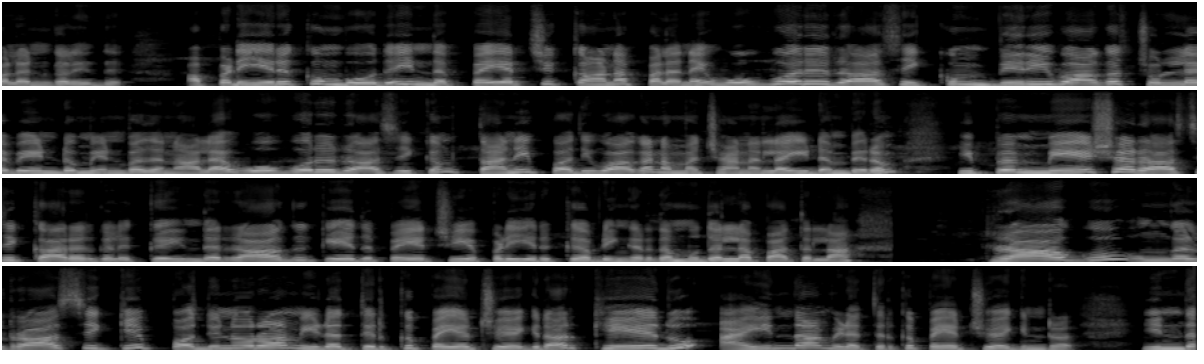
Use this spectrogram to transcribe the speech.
பலன்கள் இது. அப்படி இருக்கும்போது இந்த பெயர்ச்சிக்கான பலனை ஒவ்வொரு ராசிக்கும் விரிவாக சொல்ல வேண்டும் என்பதனால ஒவ்வொரு ராசிக்கும் தனிப்பதிவாக நம்ம சேனலில் இடம்பெறும். இப்போ மேஷ ராசிக்காரர்களுக்கு இந்த ராகு கேது பெயர்ச்சி எப்படி இருக்குது அப்படிங்கிறத முதல்ல பார்த்துடலாம். ராகு உங்கள் ராசிக்கு பதினோராம் இடத்திற்கு பெயர்ச்சியாகிறார் கேது ஐந்தாம் இடத்திற்கு பெயர்ச்சியாகின்றார் இந்த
